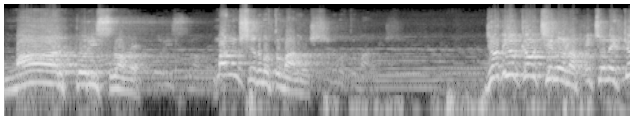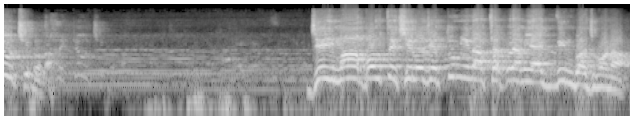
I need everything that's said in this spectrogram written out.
মার পরিশ্রমে। মানুষের মতো মানুষ। যদিও কেউ ছিল না, পিছনে কেউ ছিল না। যেই মা বলতেছিল যে, তুমি না থাকলে আমি একদিন বাঁচবো না।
